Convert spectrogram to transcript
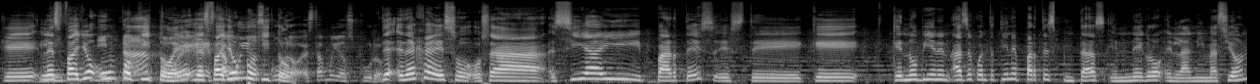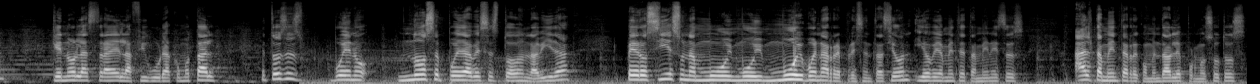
que les falló Ni un tanto, poquito, ¿eh? Les Está falló un poquito. oscuro, está muy oscuro. De- deja eso, o sea, sí hay partes, este, que, que no vienen, haz de cuenta, tiene partes pintadas en negro en la animación, que no las trae la figura como tal. Entonces, bueno, no se puede a veces todo en la vida, pero sí es una muy, muy, muy buena representación y obviamente también esto es altamente recomendable por nosotros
